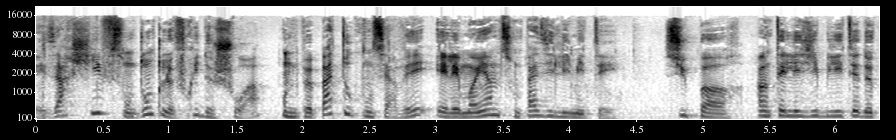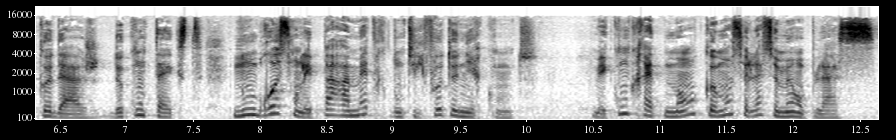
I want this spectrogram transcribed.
Les archives sont donc le fruit de choix, on ne peut pas tout conserver et les moyens ne sont pas illimités. Support, intelligibilité de codage, de contexte, nombreux sont les paramètres dont il faut tenir compte. Mais concrètement, comment cela se met en place?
